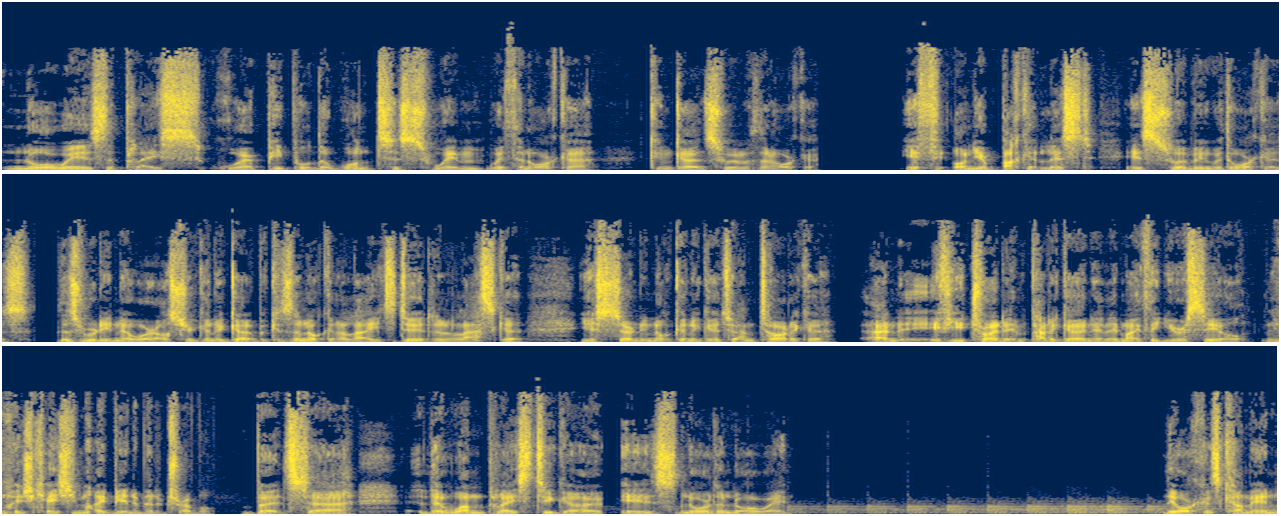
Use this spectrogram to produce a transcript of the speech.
Norway is the place where people that want to swim with an orca can go and swim with an orca. If on your bucket list is swimming with orcas, there's really nowhere else you're going to go because they're not going to allow you to do it in Alaska. You're certainly not going to go to Antarctica. And if you tried it in Patagonia, they might think you're a seal, in which case you might be in a bit of trouble. But uh, the one place to go is northern Norway. The orcas come in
